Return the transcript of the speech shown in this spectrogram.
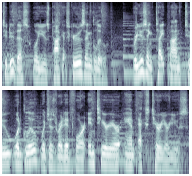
To do this, we'll use pocket screws and glue. We're using Titebond 2 wood glue, which is rated for interior and exterior use.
